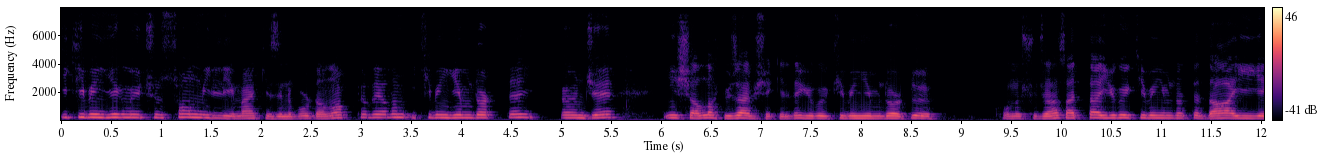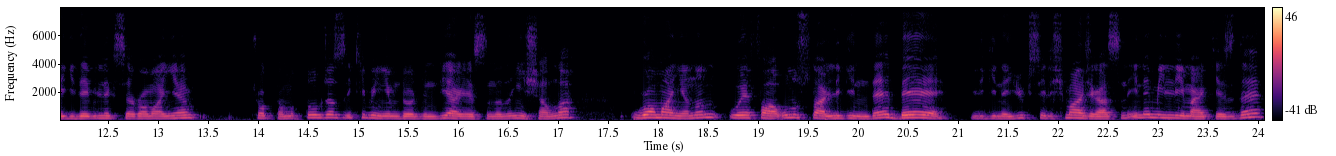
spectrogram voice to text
2023'ün son milli merkezini burada noktalayalım. 2024'te önce inşallah güzel bir şekilde Euro 2024'ü konuşacağız. Hatta Euro 2024'te daha iyiye gidebilirse Romanya çok da mutlu olacağız. 2024'ün diğer yarısında da inşallah Romanya'nın UEFA Uluslar Ligi'nde B ligine yükseliş macerasını yine milli merkezde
